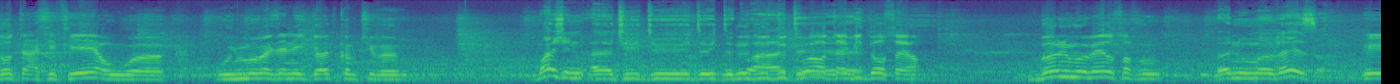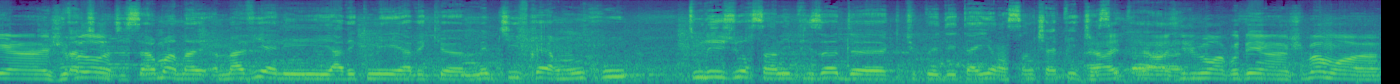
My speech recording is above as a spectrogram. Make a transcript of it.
dont tu es assez fier ou, euh, ou une mauvaise anecdote, comme tu veux? Moi, j'ai une- euh, du, du, de, de De, quoi de toi, on de- t'invite danseur. Bonne ou mauvaise, on s'en fout. Bonne ou mauvaise Et euh, je vais pas tu dis ça, moi, ma, ma vie, elle est avec mes, avec, euh, mes petits frères, mon crew. tous les jours, c'est un épisode euh, que tu peux détailler en 5 chapitres. Je Alors, sais pas, alors, si tu veux me raconter, je sais pas moi,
